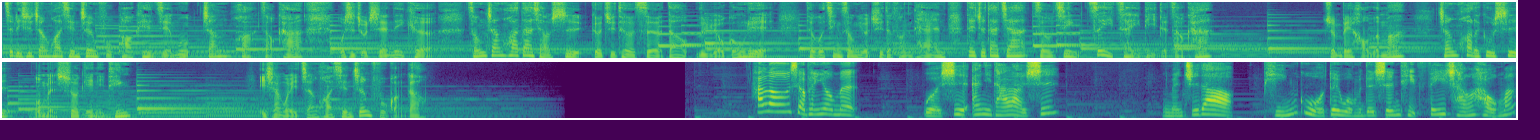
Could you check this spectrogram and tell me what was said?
这里是彰化县政府 Podcast 节目《彰化早咖》，我是主持人内克。从彰化大小事各具特色到旅游攻略，透过轻松有趣的访谈，带着大家走进最在地的早咖。准备好了吗？彰化的故事，我们说给你听。以上为彰化县政府广告。Hello，小朋友们，我是安妮塔老师。你们知道苹果对我们的身体非常好吗？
